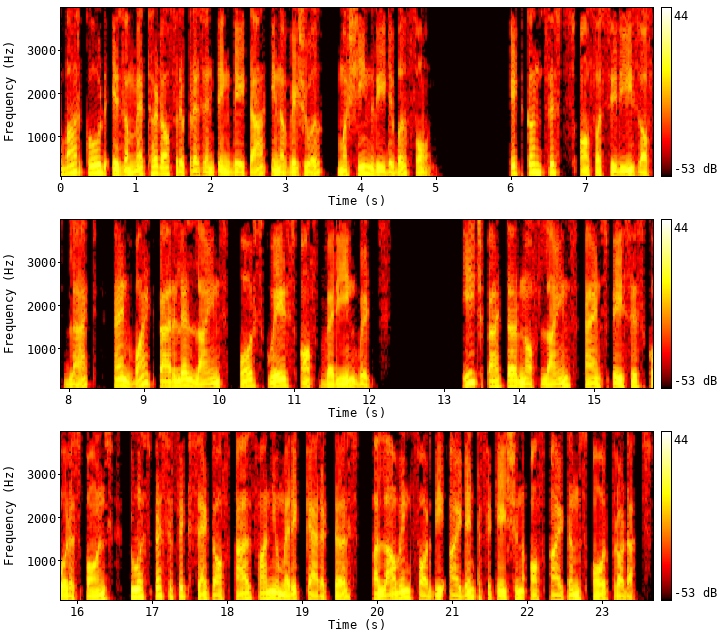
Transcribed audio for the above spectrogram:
barcode is a method of representing data in a visual, machine-readable form. It consists of a series of black and white parallel lines or squares of varying widths. Each pattern of lines and spaces corresponds to a specific set of alphanumeric characters, allowing for the identification of items or products.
